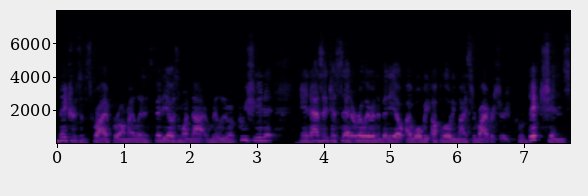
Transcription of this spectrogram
Make sure to subscribe for all my latest videos and whatnot. I really do appreciate it. And as I just said earlier in the video, I will be uploading my Survivor Series predictions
